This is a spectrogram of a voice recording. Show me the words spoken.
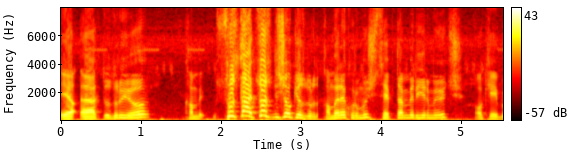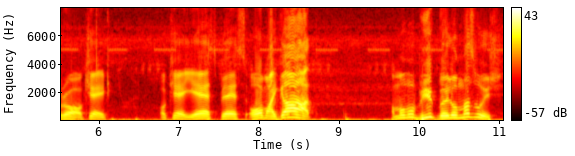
E, ayakta duruyor. Kam sus lan sus bir şey okuyoruz burada. Kamera kurmuş. September 23. Okay bro okay. Okay yes yes. Oh my god. Ama bu büyük böyle olmaz bu iş.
